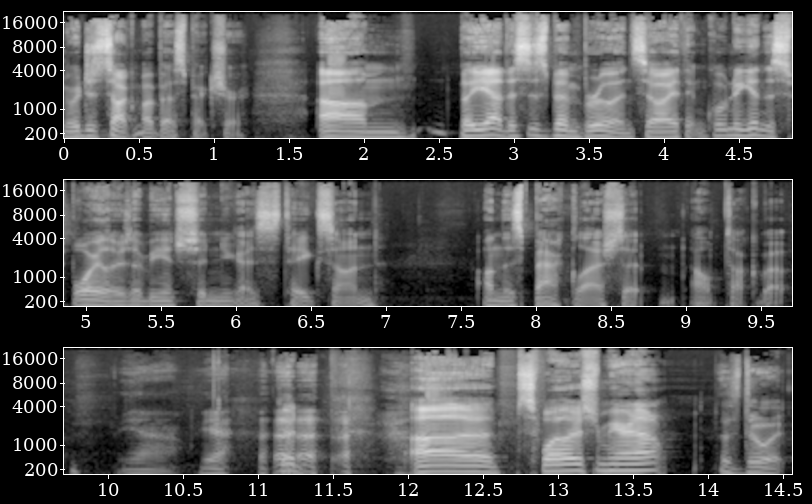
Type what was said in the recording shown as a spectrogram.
We're just talking about Best Picture. Um, but yeah, this has been brewing. So I think when we get into spoilers, I'd be interested in you guys' takes on on this backlash that I'll talk about. Yeah, yeah. Good. uh, spoilers from here on out. Let's do it.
